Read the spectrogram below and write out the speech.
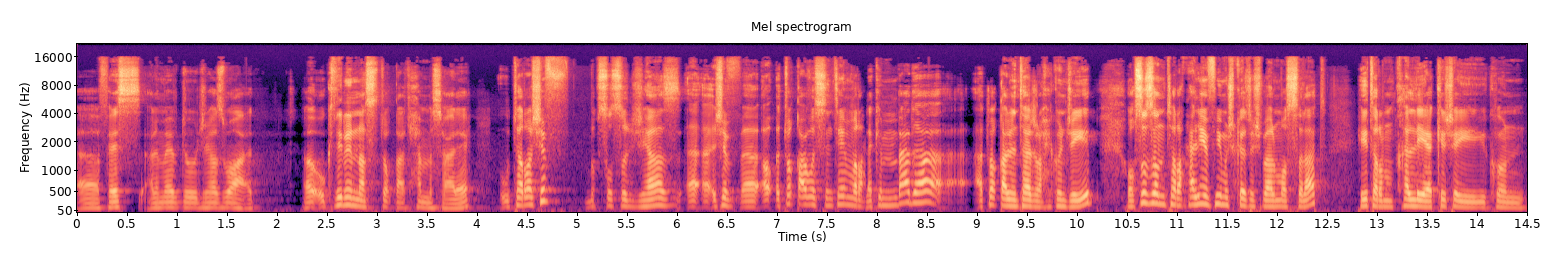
آه، فيس على ما يبدو جهاز واعد. وكثير الناس أتوقع تحمسوا عليه. وترى شوف بخصوص الجهاز شوف أتوقع اول سنتين مره لكن من بعدها أتوقع الإنتاج راح يكون جيد. وخصوصا ترى حاليا في مشكلة اشباه الموصلات. هي ترى مخلية كل شيء يكون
